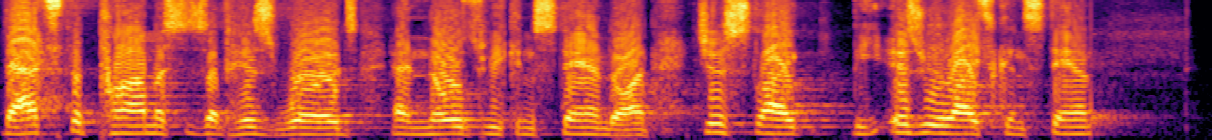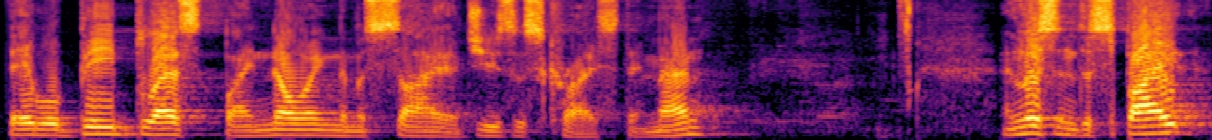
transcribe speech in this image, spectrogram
That's the promises of his words, and those we can stand on. Just like the Israelites can stand, they will be blessed by knowing the Messiah, Jesus Christ. Amen? And listen, despite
